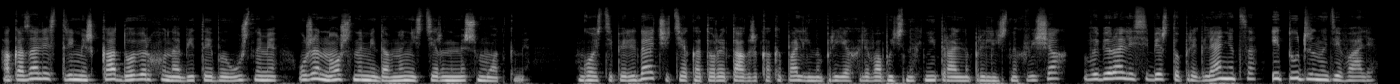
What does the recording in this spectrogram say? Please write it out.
оказались три мешка доверху, набитые бэушными, уже ношенными давно не стиранными шмотками. Гости передачи, те, которые так же, как и Полина, приехали в обычных нейтрально-приличных вещах, выбирали себе, что приглянется, и тут же надевали.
